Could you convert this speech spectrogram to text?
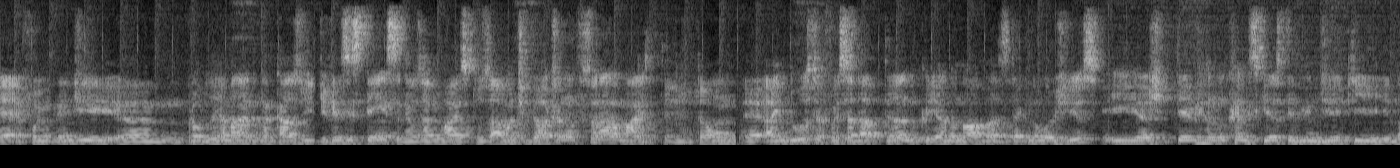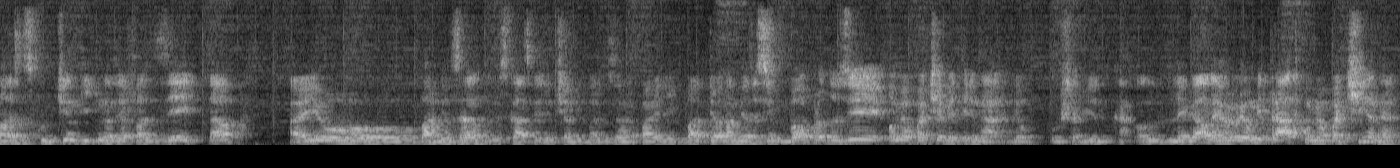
é, foi um grande um, problema na, na causa de, de, resistência, né? Os animais que usavam antibiótico não funcionavam mais, entende? Então, é, a indústria foi se adaptando, criando novas tecnologias e a gente teve, eu nunca me esqueço, teve um dia que nós discutindo o que, que nós ia fazer e tal, Aí o Barbizão, dos casos que a gente chama de Barbizão, meu pai, ele bateu na mesa assim, vamos produzir homeopatia veterinária. Deu, puxa vida, cara, legal, né? Eu, eu, me trato com homeopatia, né?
